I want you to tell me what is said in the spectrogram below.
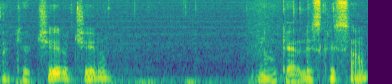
Aqui eu tiro, tiro. Não quero descrição.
